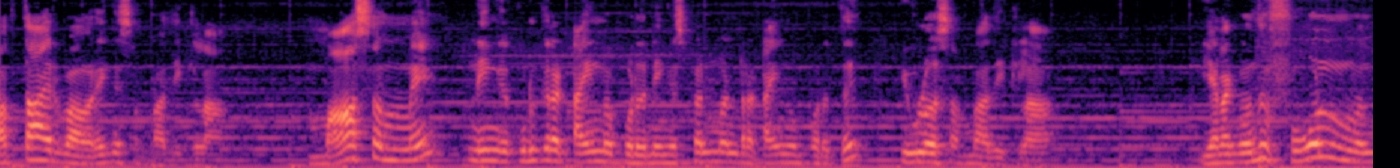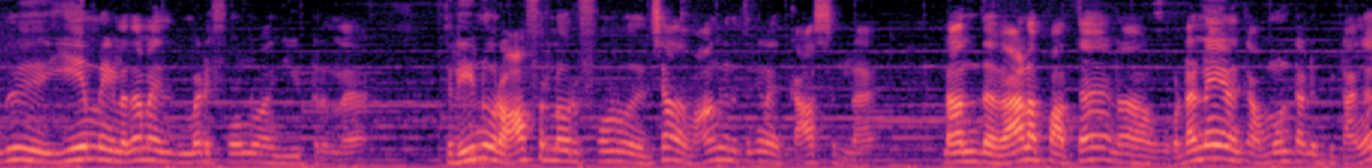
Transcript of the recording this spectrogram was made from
பத்தாயிரரூபா வரைக்கும் சம்பாதிக்கலாம். மாதமே நீங்கள் கொடுக்குற டைமை பொறுத்து நீங்கள் ஸ்பெண்ட் பண்ணுற டைமை பொறுத்து இவ்வளோ சம்பாதிக்கலாம். எனக்கு வந்து ஃபோன் வந்து இஎம்ஐயில் தான் நான் இதுக்கு முன்னாடி ஃபோன் வாங்கிட்டு இருந்தேன். திடீர்னு ஒரு ஆஃபரில் ஒரு ஃபோன் வந்துச்சு. அதை வாங்குறதுக்கு எனக்கு காசு இல்லை. நான் அந்த வேலை பார்த்தேன். நான் உடனே எனக்கு அமௌண்ட் அனுப்பிட்டாங்க.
